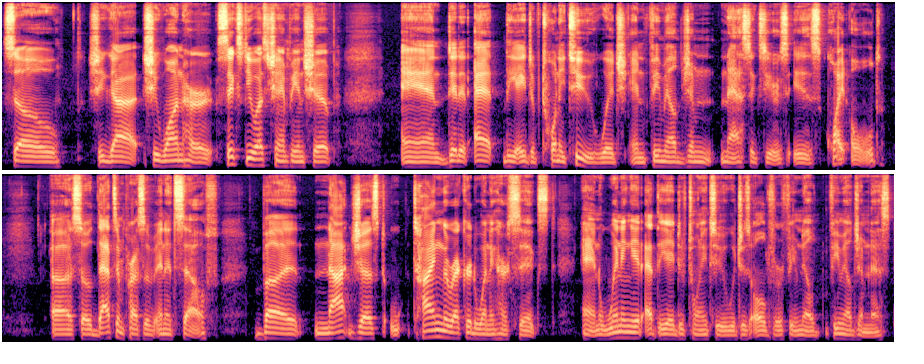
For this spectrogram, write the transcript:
So she got she won her sixth U.S. championship and did it at the age of 22, which in female gymnastics years is quite old. Uh, so that's impressive in itself. But not just tying the record, winning her sixth, and winning it at the age of 22, which is old for a female female gymnast.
